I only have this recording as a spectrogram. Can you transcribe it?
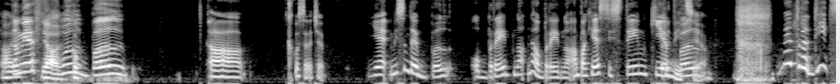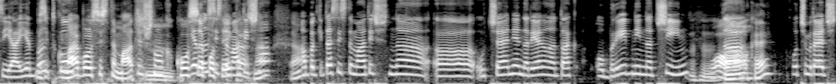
Tam je ja, full bolj, uh, kako se reče, je, mislim, da je bolj obredno, ne obredno, ampak je sistem, ki je bolj, tradicija. ne tradicija, je bolj tako, Najbolj sistematično, Mm. kako se bolj poteka. sistematično, ne? Ja? Ampak je ta sistematična uh, učenje narejeno na tak obredni način, mm -hmm. Wow, da- okay. hočem reči,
